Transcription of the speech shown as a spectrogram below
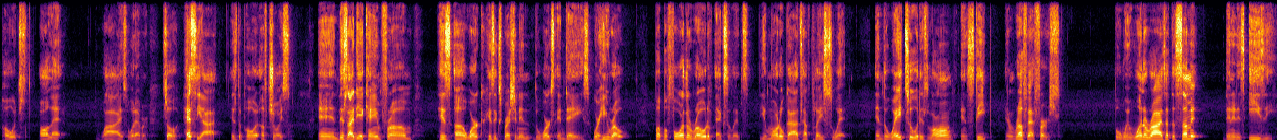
poets, all that, wise, whatever. So Hesiod is the poet of choice, and this idea came from his uh, work, his expression in the Works and Days, where he wrote, "But before the road of excellence, the immortal gods have placed sweat, and the way to it is long and steep and rough at first. But when one arrives at the summit, then it is easy,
